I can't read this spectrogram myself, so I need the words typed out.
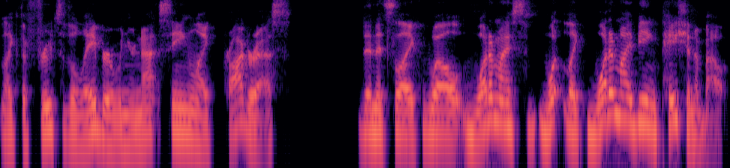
like the fruits of the labor, when you're not seeing like progress, then it's like, well, what am I what like what am I being patient about?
